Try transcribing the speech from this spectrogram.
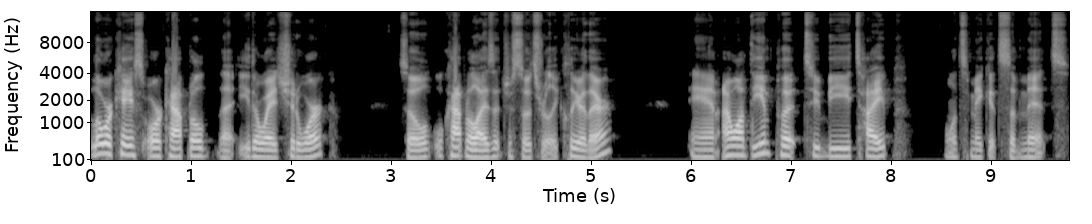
Lowercase or capital, that either way it should work. So we'll capitalize it just so it's really clear there. And I want the input to be type. Let's make it submit.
